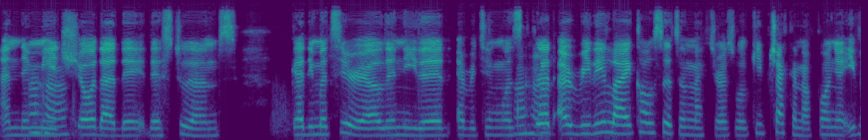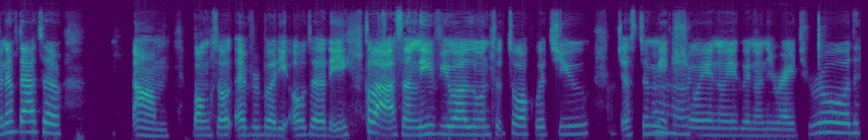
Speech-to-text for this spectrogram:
and they Uh-huh. made sure that they, the students get the material they needed, everything was Uh-huh. good. I really like how certain lecturers will keep checking up on you, even if that's a um bounce out everybody out of the class and leave you alone to talk with you just to make Uh-huh. sure you know you're going on the right road,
